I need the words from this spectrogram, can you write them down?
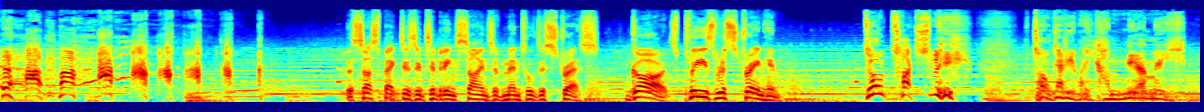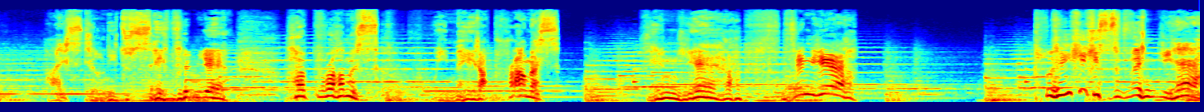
The suspect is exhibiting signs of mental distress. Guards, please restrain him. Don't touch me! Don't anybody come near me! I still need to save Vignere. A promise. We made a promise. Vignere. Vignere. Please, Vignere,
